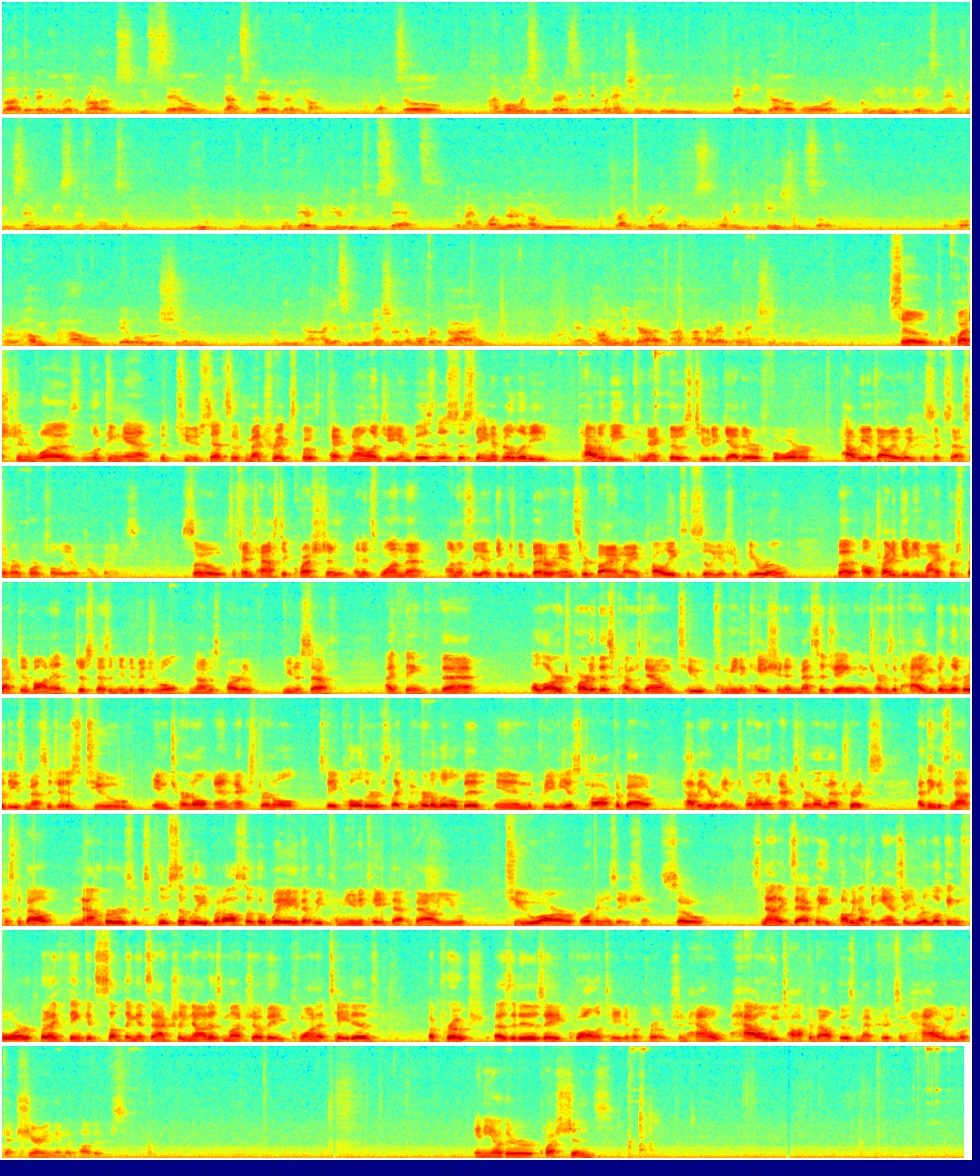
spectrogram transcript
but depending on the products you sell, that's very, very hard. Yeah. So I'm always interested in the connection between technical or community-based metrics and business ones. And you, you put there clearly two sets, and I wonder how you try to connect those, or the implications of, or how, you- how the evolution, I mean, I I assume you measure them over time, and how you make a, a, a direct connection between them. So the question was looking at the two sets of metrics, both technology and business sustainability, how do we connect those two together for how we evaluate the success of our portfolio companies? So it's a fantastic question, and it's one that honestly I think would be better answered by my colleague Cecilia Chapiro. But I'll try to give you my perspective on it just as an individual, not as part of UNICEF. I think that a large part of this comes down to communication and messaging in terms of how you deliver these messages to internal and external stakeholders. Like we heard a little bit in the previous talk about having your internal and external metrics. I think it's not just about numbers exclusively, but also the way that we communicate that value to our organization. So it's not exactly, probably not the answer you were looking for, but I think it's something that's actually not as much of a quantitative approach as it is a qualitative approach and how, how we talk about those metrics and how we look at sharing them with others. Any other questions?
